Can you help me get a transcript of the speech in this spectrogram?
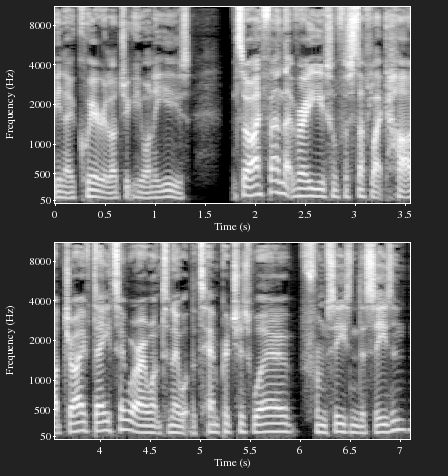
you know query logic you want to use. So I found that very useful for stuff like hard drive data, where I want to know what the temperatures were from season to season.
